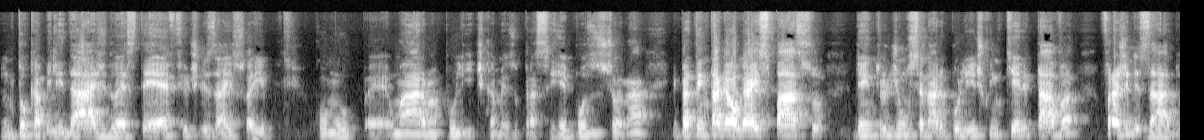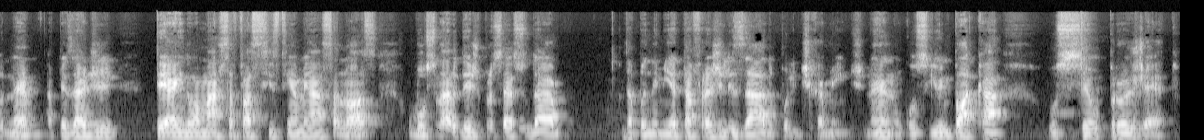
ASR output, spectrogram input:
intocabilidade do STF, e utilizar isso aí como é, uma arma política mesmo para se reposicionar e para tentar galgar espaço dentro de um cenário político em que ele estava fragilizado, né? Apesar de ter ainda uma massa fascista em ameaça a nós, o Bolsonaro, desde o processo da da pandemia está fragilizado politicamente, né? Não conseguiu emplacar o seu projeto.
